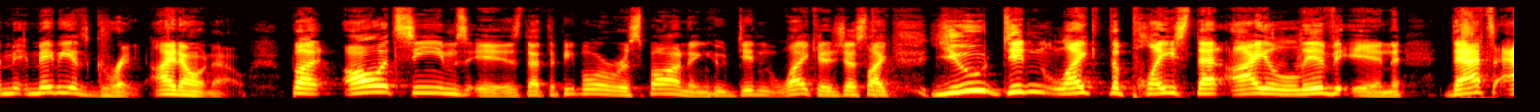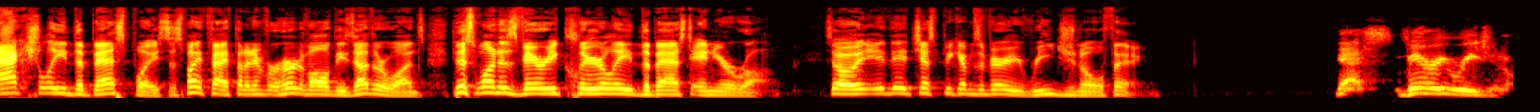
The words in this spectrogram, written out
maybe it's great. I don't know. But all it seems is that the people who are responding who didn't like it is just like, you didn't like the place that I live in. That's actually the best place, despite the fact that I never heard of all these other ones. This one is very clearly the best, and you're wrong. So it, it just becomes a very regional thing. Yes, very regional.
